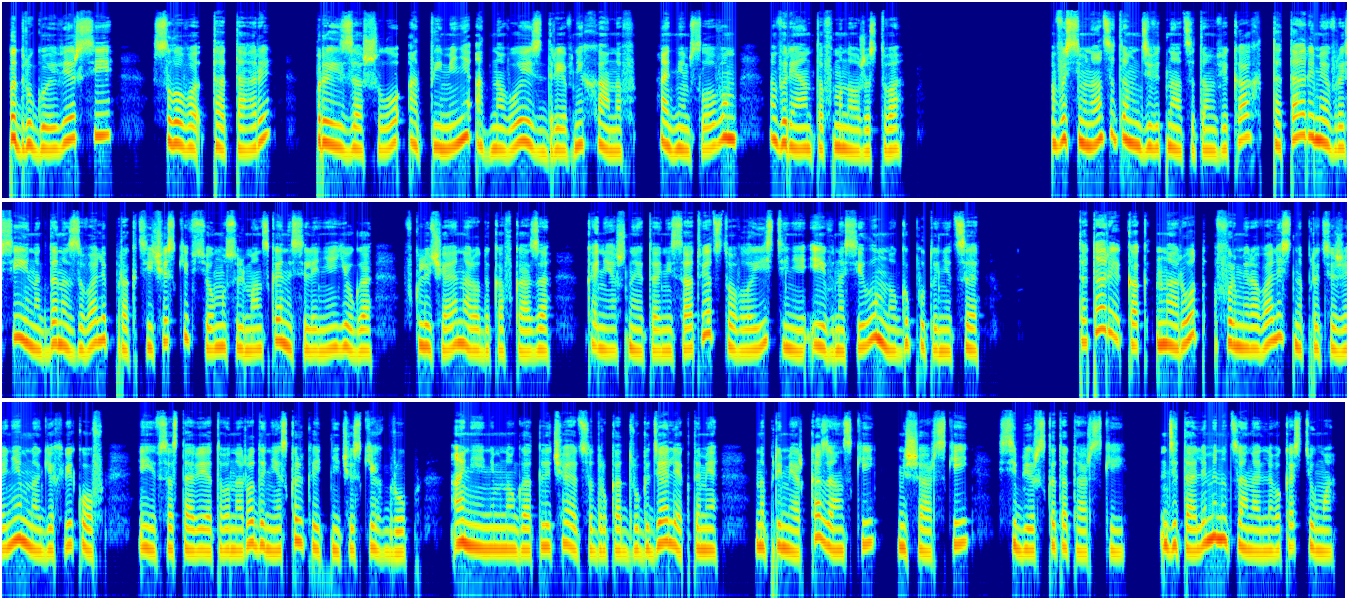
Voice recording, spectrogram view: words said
По другой версии, слово «татары» произошло от имени одного из древних ханов. Одним словом, вариантов множество. В XVIII-XIX веках татарами в России иногда называли практически все мусульманское население Юга, включая народы Кавказа. Конечно, это не соответствовало истине и вносило много путаницы. Татары, как народ, формировались на протяжении многих веков — и в составе этого народа несколько этнических групп. Они немного отличаются друг от друга диалектами, например, казанский, мишарский, сибирско-татарский, деталями национального костюма.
